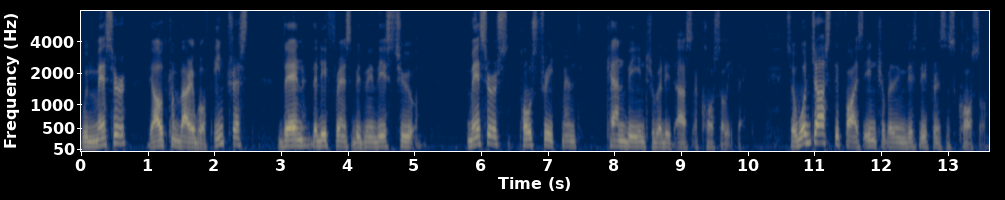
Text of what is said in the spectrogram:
We measure the outcome variable of interest, then the difference between these two measures post-treatment can be interpreted as a causal effect. So what justifies interpreting this difference as causal?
